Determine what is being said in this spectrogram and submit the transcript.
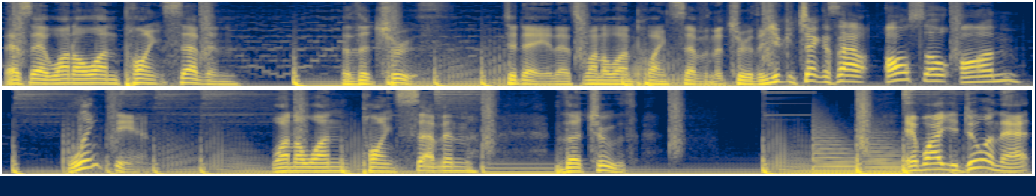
That's at 101.7 The Truth today. That's 101.7 The Truth. And you can check us out also on LinkedIn. 101.7 The Truth. And while you're doing that,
